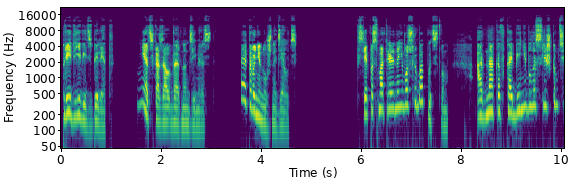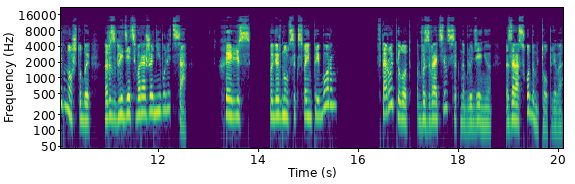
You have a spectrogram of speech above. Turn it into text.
предъявить билет». «Нет», — сказал Вернон Димерест. «Этого не нужно делать». Все посмотрели на него с любопытством. Однако в кабине было слишком темно, чтобы разглядеть выражение его лица. Хэррис повернулся к своим приборам. Второй пилот возвратился к наблюдению за расходом топлива.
